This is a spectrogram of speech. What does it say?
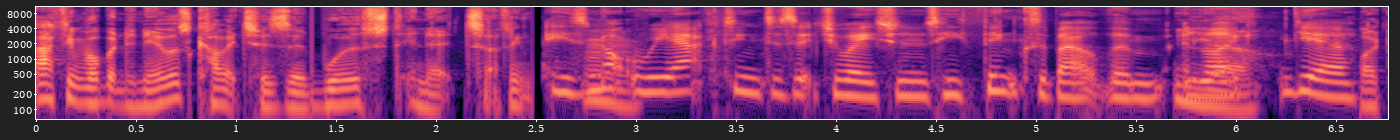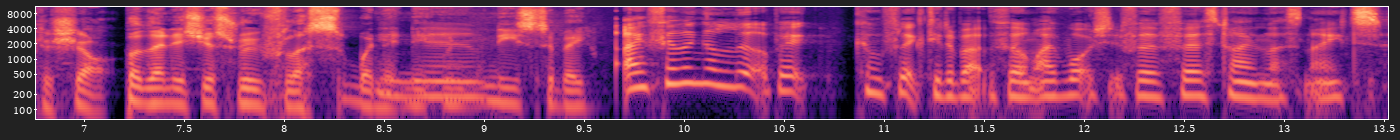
I think Robert De Niro's character is the worst in it. I think, He's not reacting to situations. He thinks about them and Yeah. like yeah. Like a shot. but then it's just ruthless when it, Yeah. it needs to be. I'm feeling a little bit conflicted about the film. I watched it for the first time last night,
